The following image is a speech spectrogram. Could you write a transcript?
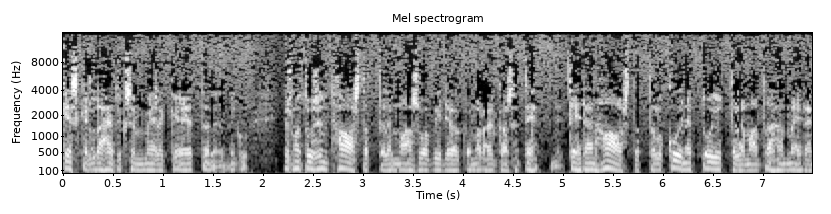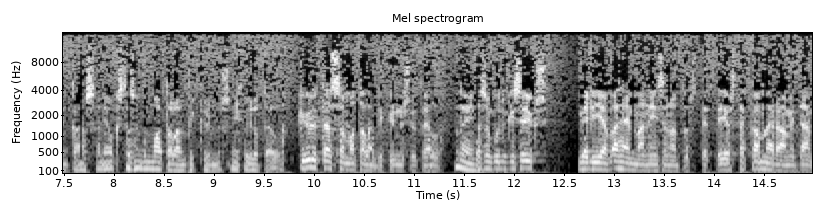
kesken lähetyksen melkein, että niin kuin, jos mä tulisin nyt haastattelemaan sua videokameran kanssa, te, tehdään haastattelu, kuin et tuu juttelemaan tähän meidän kanssa, niin onko tässä niin matalampi kynnys niin jutella? Kyllä tässä on matalampi kynnys jutella. Niin. Tässä on kuitenkin se yksi media vähemmän niin sanotusti, että ei ole sitä kameraa, mitä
